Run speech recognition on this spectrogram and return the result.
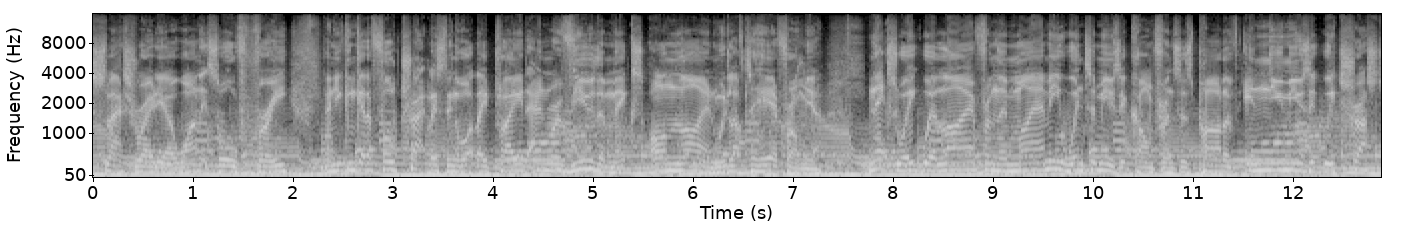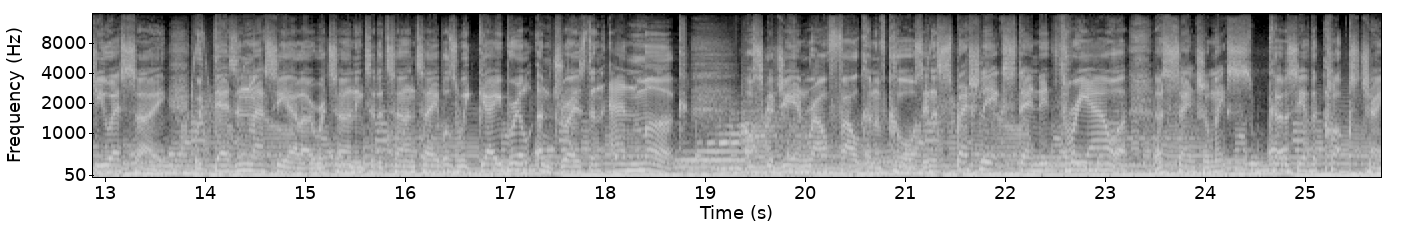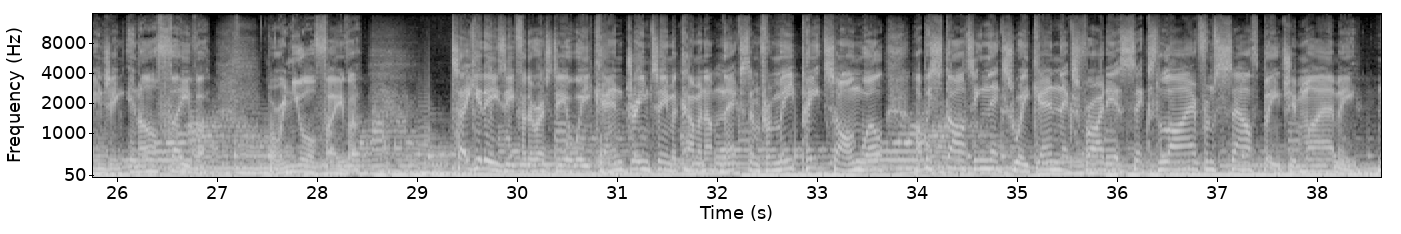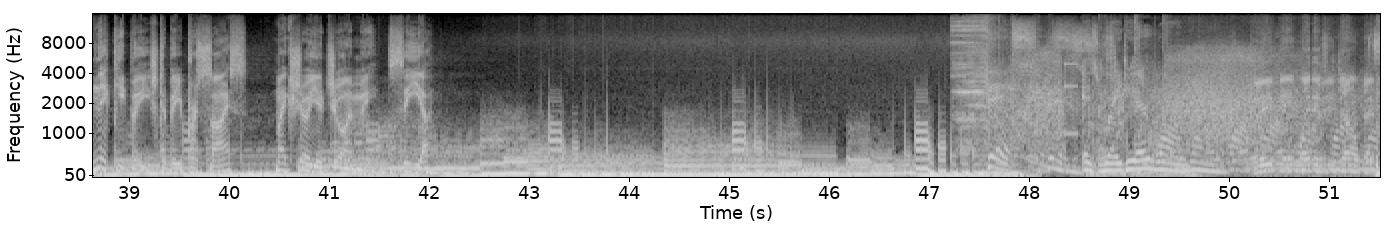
slash Radio 1. It's all free, and you can get a full track listing of what they played and review the mix online. We'd love to hear from you. Next week, we're live from the Miami Winter Music Conference as part of In New Music We Trust USA, with Desyn Masiello returning to the turntables with Gabriel and Dresden and Murk. Oscar G and Ralph Falcon, of course, in a specially extended three hour Essential Mix, courtesy of the clocks changing in our favour, or in your favour. Take it easy for the rest of your weekend. Dream Team are coming up next, and from me, Pete Tong, well, I'll be starting next weekend, next Friday at 6, live from South Beach in Miami. Nikki Beach, to be precise. Make sure you join me. See ya. This is Radio 1. Good evening, ladies and gentlemen.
